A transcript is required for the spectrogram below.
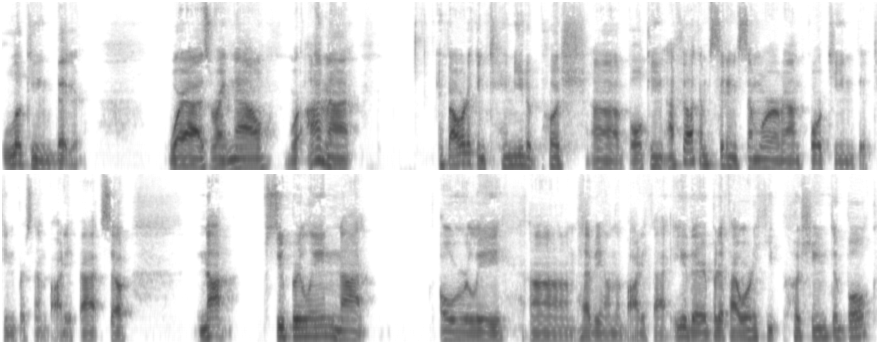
looking bigger. Whereas right now, where I'm at, if I were to continue to push uh, bulking, I feel like I'm sitting somewhere around 14, 15% body fat. So not super lean, not overly um, heavy on the body fat either. But if I were to keep pushing to bulk,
